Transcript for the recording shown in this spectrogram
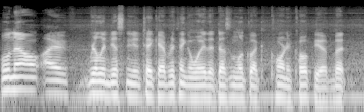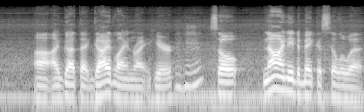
Well, now I really just need to take everything away that doesn't look like a cornucopia, but uh, I've got that guideline right here. Mhm. So now I need to make a silhouette.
